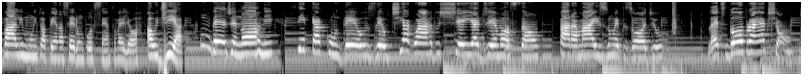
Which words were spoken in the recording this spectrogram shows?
vale muito a pena ser 1% melhor ao dia. Um beijo enorme, fica com Deus, eu te aguardo cheia de emoção para mais um episódio. Let's go para action!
